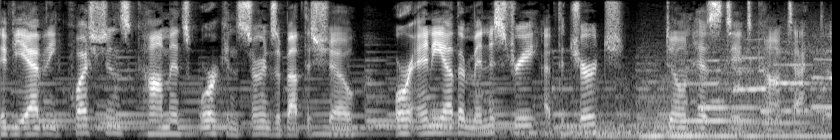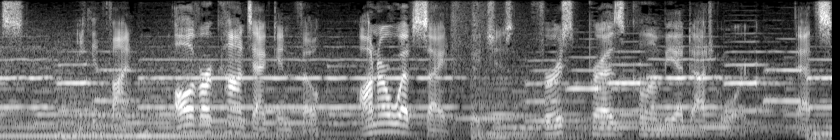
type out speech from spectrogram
If you have any questions, comments, or concerns about the show or any other ministry at the church, don't hesitate to contact us. You can find all of our contact info on our website, which is firstprescolumbia.org. That's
